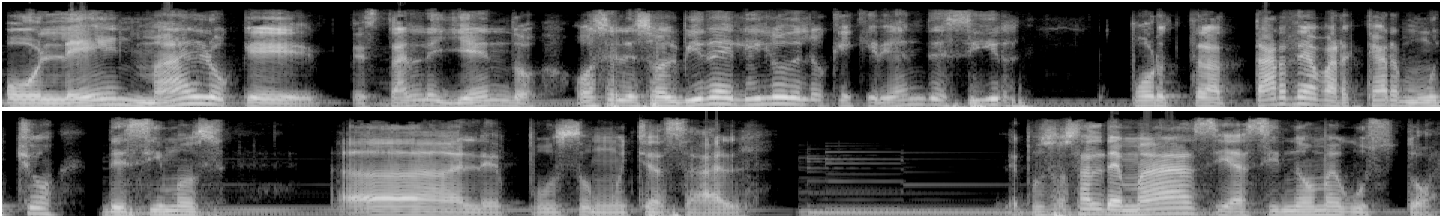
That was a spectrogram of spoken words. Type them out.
o leen mal lo que están leyendo o se les olvida el hilo de lo que querían decir, por tratar de abarcar mucho, decimos, ah, le puso mucha sal. Le puso sal de más y así no me gustó.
